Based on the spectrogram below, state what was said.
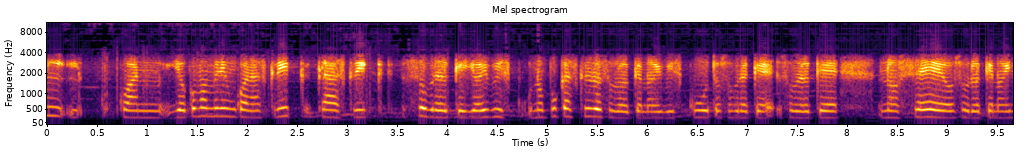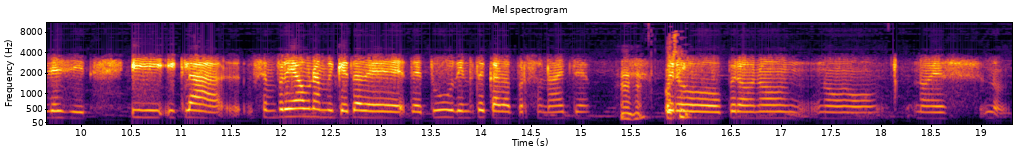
quan jo com a mínim quan escric, clar, escric sobre el que jo he viscut, no puc escriure sobre el que no he viscut o sobre, que, sobre el que no sé o sobre el que no he llegit. I, i clar, sempre hi ha una miqueta de, de tu dins de cada personatge, uh -huh. però, però no, no, no és... No,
